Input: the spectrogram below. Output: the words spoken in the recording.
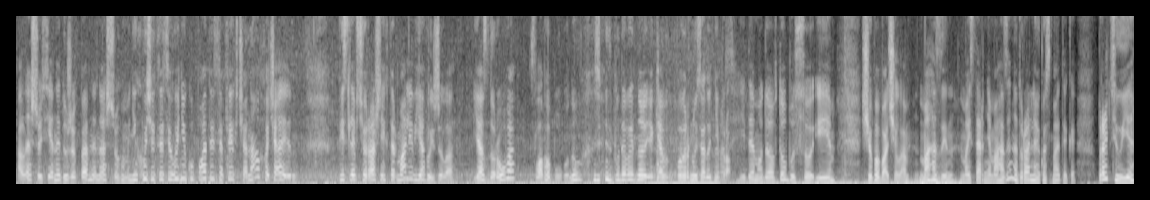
Але щось я не дуже впевнена, що мені хочеться сьогодні купатися в тих чанах. Хоча після вчорашніх термалів я вижила. Я здорова, слава Богу. Ну буде видно, як я повернуся до Дніпра. Йдемо до автобусу, і що побачила? Магазин, майстерня магазин натуральної косметики. Працює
